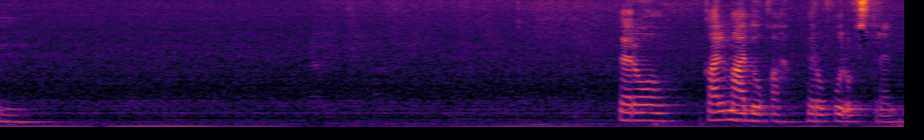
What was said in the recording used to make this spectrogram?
Mm. Pero, kalmado ka, pero full of strength.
